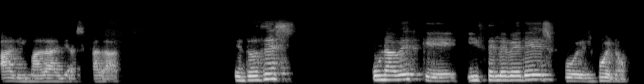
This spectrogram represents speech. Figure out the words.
al Himalaya a escalar. Entonces, una vez que hice el Everest, pues bueno,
